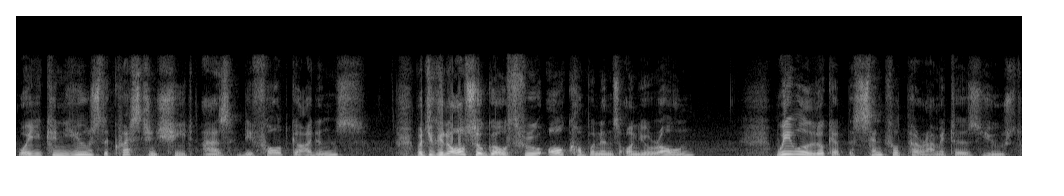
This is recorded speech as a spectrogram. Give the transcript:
where you can use the question sheet as default guidance, but you can also go through all components on your own, we will look at the central parameters used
